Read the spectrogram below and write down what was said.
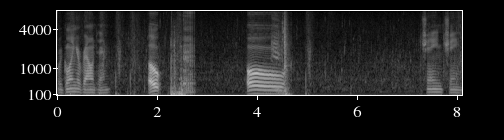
we're going around him. Oh. Oh. Chain, chain.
